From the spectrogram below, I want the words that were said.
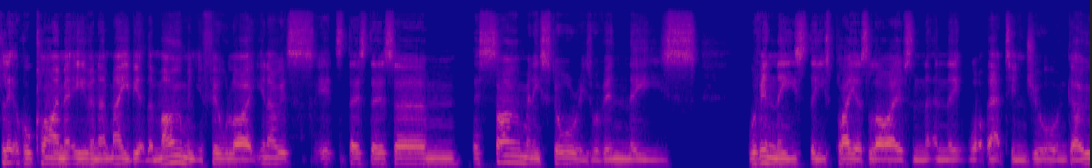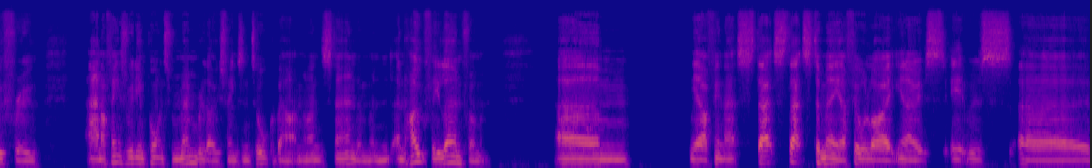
political climate, even maybe at the moment, you feel like, you know, it's it's there's there's um there's so many stories within these within these these players' lives and and the, what they had to endure and go through. And I think it's really important to remember those things and talk about them and understand them and, and hopefully learn from them. Um, yeah, I think that's that's that's to me. I feel like you know it's it was uh,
